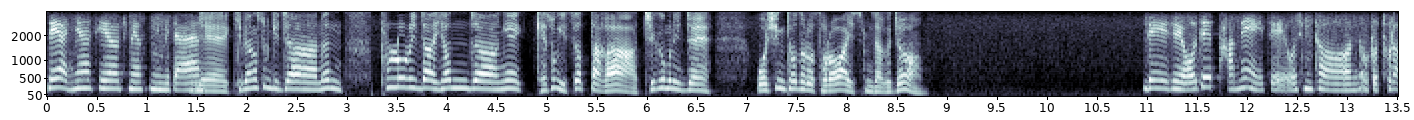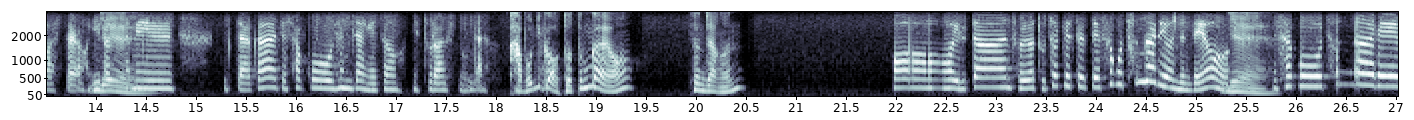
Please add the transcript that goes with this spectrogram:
네, 안녕하세요. 김양순입니다. 네, 김양순 기자는 플로리다 현장에 계속 있었다가 지금은 이제 워싱턴으로 돌아와 있습니다. 그죠? 네, 이제 어제 밤에 이제 워싱턴으로 돌아왔어요. 2박 예. 3일 있다가 이제 사고 현장에서 네, 돌아왔습니다. 가보니까 어떻던가요? 현장은? 어, 일단 저희가 도착했을 때 사고 첫날이었는데요. 예. 사고 첫날에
